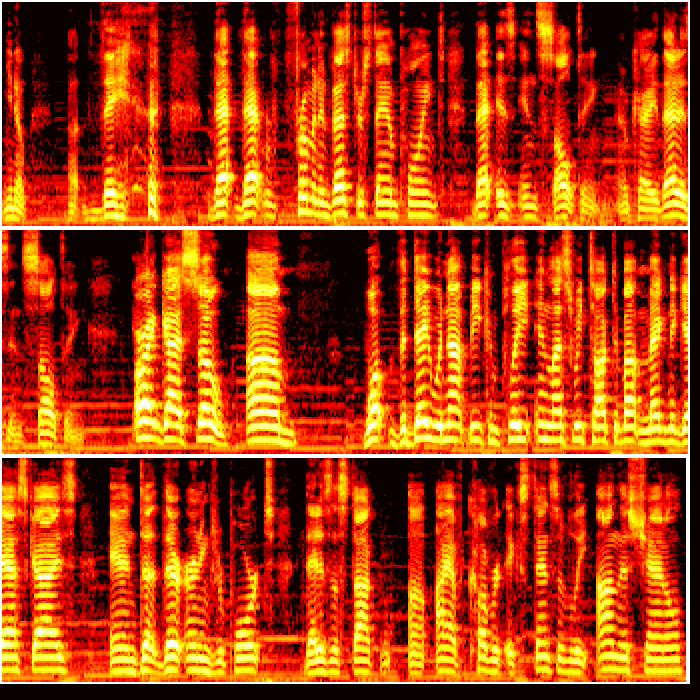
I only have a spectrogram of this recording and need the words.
you know, uh, they that that from an investor standpoint, that is insulting. Okay, that is insulting. All right, guys. So, um, what the day would not be complete unless we talked about MagneGas, guys, and uh, their earnings report. That is a stock uh, I have covered extensively on this channel.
